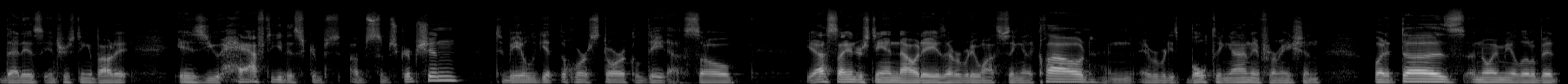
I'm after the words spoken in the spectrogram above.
that is interesting about it is you have to get a, a subscription to be able to get the historical data. So yes, I understand nowadays everybody wants to sing in the cloud and everybody's bolting on information, but it does annoy me a little bit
